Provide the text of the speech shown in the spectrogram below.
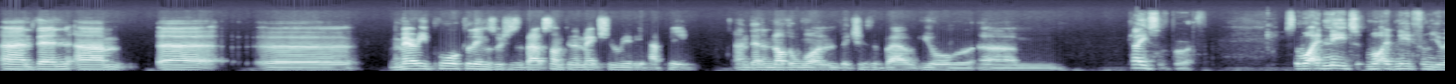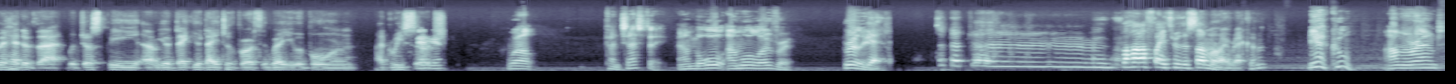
and then um, uh, uh, Merry Porklings, which is about something that makes you really happy, and then another one which is about your um, place of birth. So what I'd need, what I'd need from you ahead of that would just be um, your date, your date of birth and where you were born. I'd research. Yeah, yeah. Well, Fantastic. I'm all I'm all over it. Brilliant. Yeah. For um, halfway through the summer, I reckon. Yeah, cool. I'm around.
